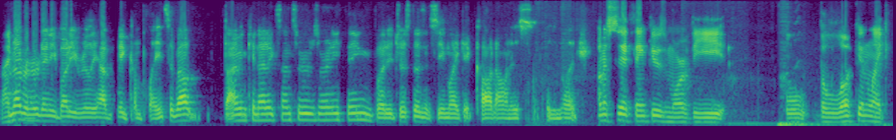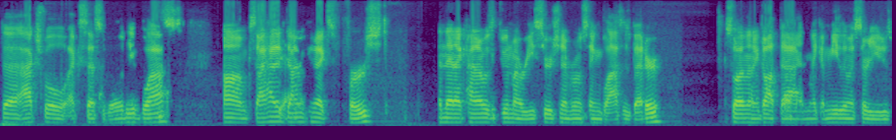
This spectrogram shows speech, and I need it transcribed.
I've never heard anybody really have big complaints about Diamond Kinetic sensors or anything, but it just doesn't seem like it caught on as as much. honestly i think it was more of the the look and like the actual accessibility of blast um because i had a Yeah. diamond kinetics first and then i kind of was doing my research and everyone was saying blast is better so then i got that and like immediately when i started use,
